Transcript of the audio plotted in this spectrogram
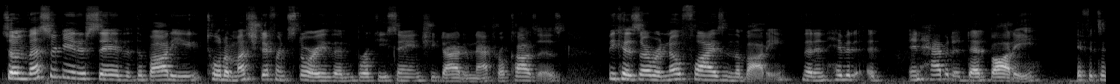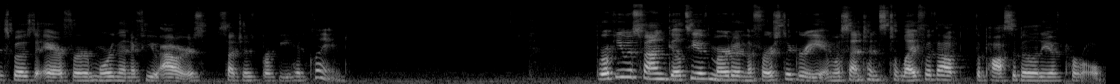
so investigators say that the body told a much different story than Brookey saying she died of natural causes, because there were no flies in the body that inhibit a, inhabit a dead body if it's exposed to air for more than a few hours, such as Brookey had claimed. Brookey was found guilty of murder in the first degree and was sentenced to life without the possibility of parole.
